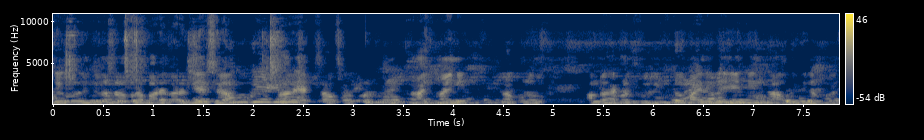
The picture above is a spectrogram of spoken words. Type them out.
যেগুলো ইনফরমেশন আমরা বারে বারে দিয়েছিলাম তার একটাও সরকার কোনো কাজ হয়নি বা কোনো আমরা এখন কিছু লিখতেও পাইনি যে এই দিন বা ওই দিনে হবে।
